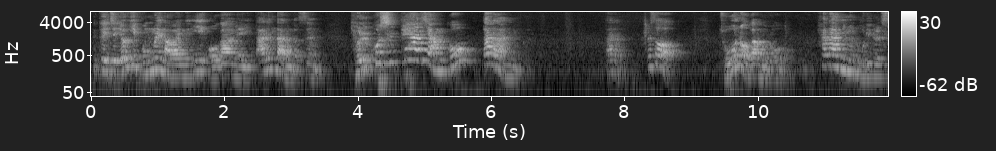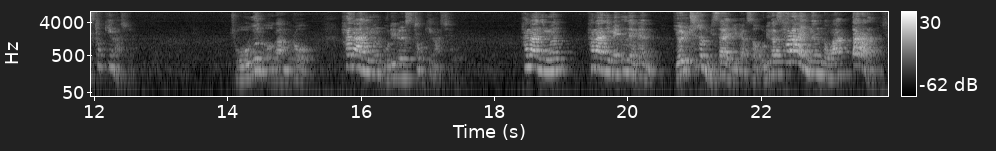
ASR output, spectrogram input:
그러니까 이제 여기 본문에 나와 있는 이 어감에 이 따른다는 것은 결코 실패하지 않고 따라다니는 거예요. 따라. 그래서 좋은 어감으로 하나님은 우리를 스토킹하셔요. 좋은 어감으로 하나님은 우리를 스토킹하셔요. 하나님은 하나님의 은혜는 열추적 미사일이라서 우리가 살아있는 동안 따라다니죠.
